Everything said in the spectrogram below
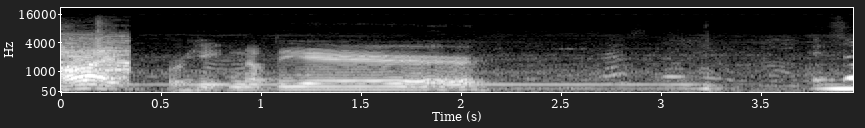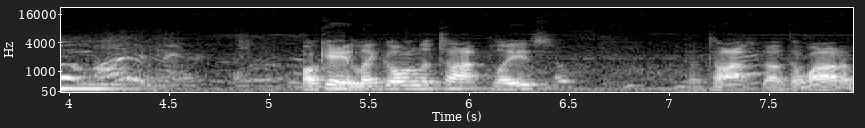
All right. We're heating up the air. Okay, let go on the top, please. The top, not the bottom.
